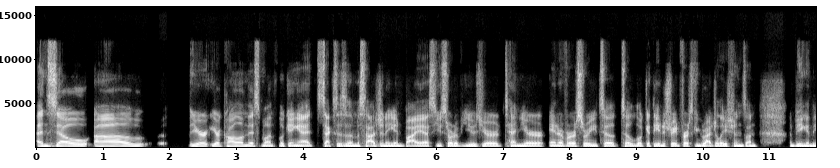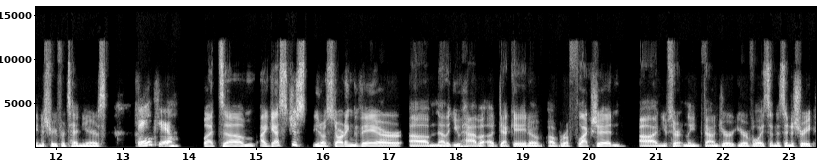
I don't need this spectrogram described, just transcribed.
And so, uh, your your column this month looking at sexism, misogyny, and bias. You sort of use your 10 year anniversary to to look at the industry. And first, congratulations on, on being in the industry for 10 years. Thank you. But um, I guess just you know, starting there, um, now that you have a, a decade of of reflection, uh, and you've certainly found your your voice in this industry.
